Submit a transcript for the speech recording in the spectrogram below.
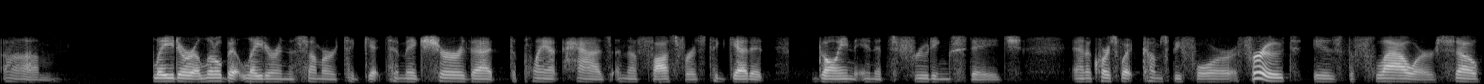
um, later, a little bit later in the summer to get to make sure that the plant has enough phosphorus to get it going in its fruiting stage. And of course, what comes before fruit is the flower. So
